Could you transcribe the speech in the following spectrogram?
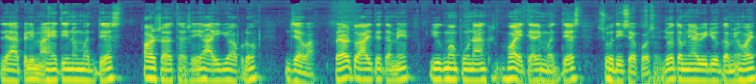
એટલે આપેલી માહિતીનો મધ્યસ્થ અડસઠ થશે. એ આવી ગયો આપણો જવાબ. બરાબર? તો આ રીતે તમે યુગ્મ પૂર્ણાંક હોય ત્યારે મધ્યસ્થ શોધી શકો છો. જો તમને આ વીડિયો ગમ્યો હોય,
